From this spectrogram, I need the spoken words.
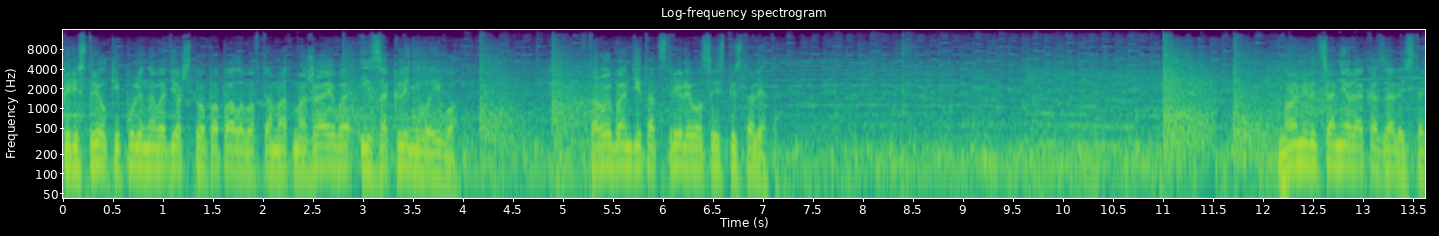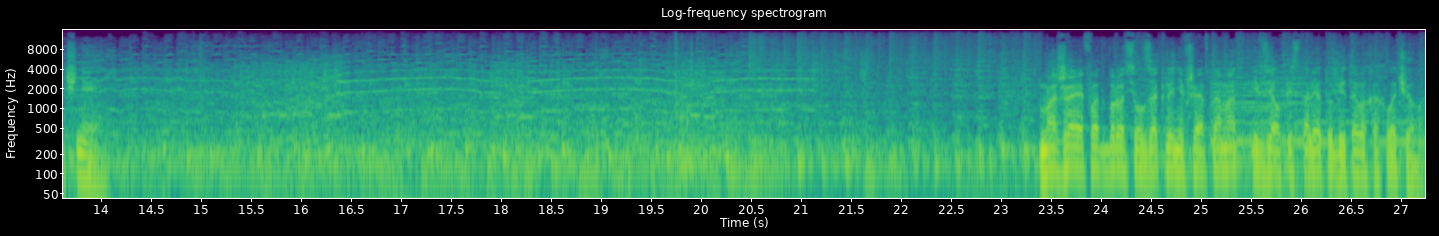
Перестрелке пуля Новодержского попала в автомат Можаева и заклинила его. Второй бандит отстреливался из пистолета. Но милиционеры оказались точнее. Можаев отбросил заклинивший автомат и взял пистолет убитого Хохлачева.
